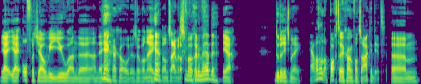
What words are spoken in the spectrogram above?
jij, jij offert jouw Wii U aan de, aan de hackergoden, zo van, hé, hey, dan zijn we dat... Ze mogen hem hebben. Ja, doe er iets mee. Ja, wat een aparte gang van zaken dit. Um,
